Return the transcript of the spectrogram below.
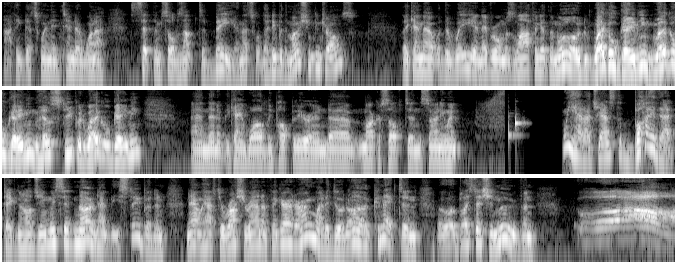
I think that's where Nintendo want to set themselves up to be, and that's what they did with the motion controls. They came out with the Wii, and everyone was laughing at them. Oh, waggle gaming, waggle gaming, how stupid waggle gaming and then it became wildly popular and uh, Microsoft and Sony went we had our chance to buy that technology and we said no don't be stupid and now we have to rush around and figure out our own way to do it oh Kinect and oh, PlayStation Move and oh.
